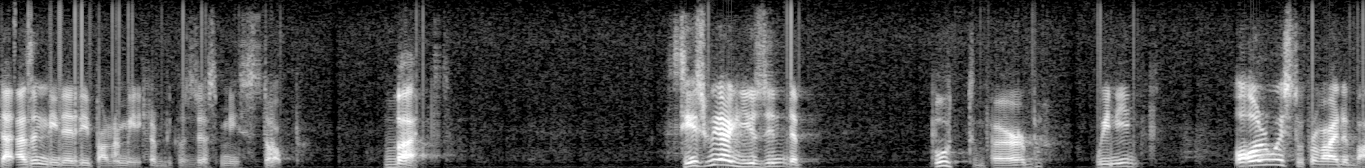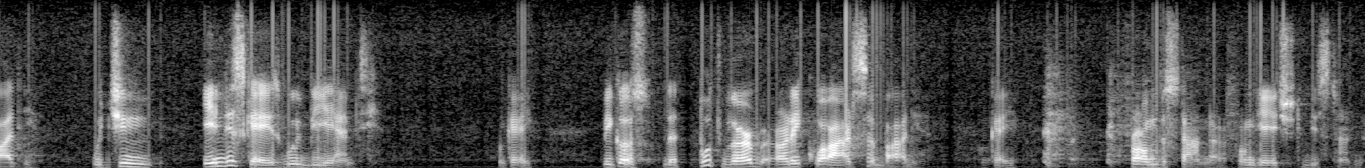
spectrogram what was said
doesn't need any parameter because it just means stop. But since we are using the put verb, we need always to provide a body, which in, in this case will be empty. Okay? Because the put verb requires a body. Okay? From the standard, from the HTTP standard.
